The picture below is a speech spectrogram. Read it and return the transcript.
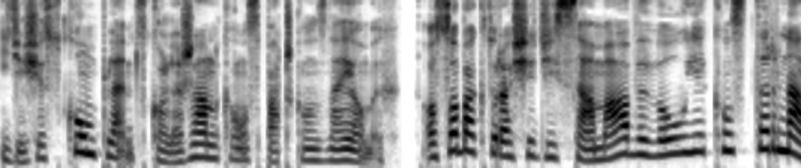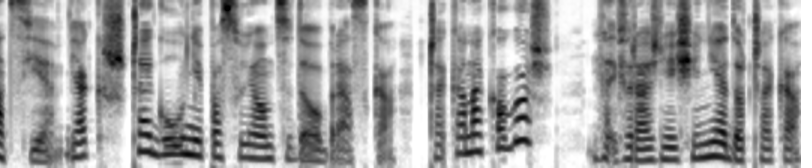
Idzie się z kumplem, z koleżanką, z paczką znajomych. Osoba, która siedzi sama, wywołuje konsternację, jak szczegół niepasujący do obrazka. Czeka na kogoś? Najwyraźniej się nie doczeka.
